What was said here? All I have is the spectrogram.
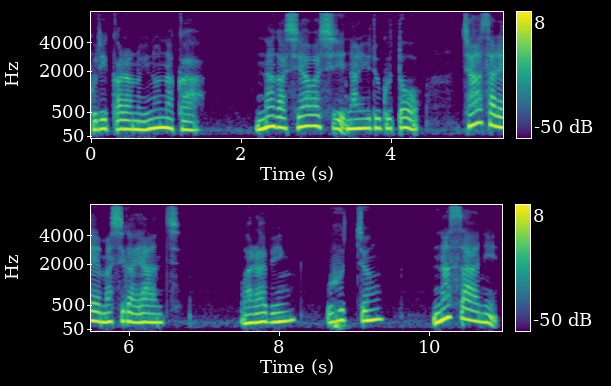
栗からの湯の中なが幸しなりるぐとチャーサレーマシガヤンチわらびんウフチュンナサーに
